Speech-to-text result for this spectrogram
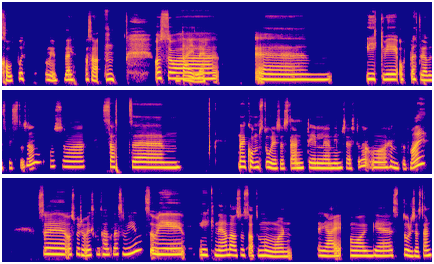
koldtbord for min del. Altså mm. Og så Deilig. eh, gikk vi opp etter vi hadde spist og sånn, og så satt eh, Nei, kom storesøsteren til min kjæreste da, og hentet meg. Så, og spurte om vi skulle ta et glass vin. Så vi gikk ned, da, og så satt moren, jeg og eh, storesøsteren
